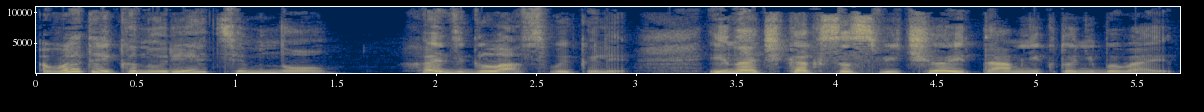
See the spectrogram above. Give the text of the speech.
В этой конуре темно, хоть глаз выколи, иначе как со свечой там никто не бывает.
